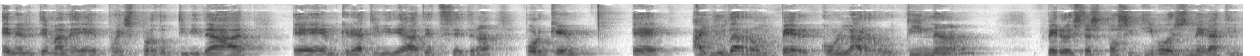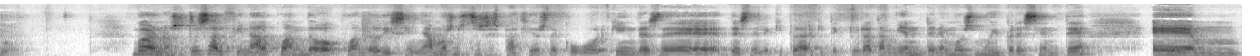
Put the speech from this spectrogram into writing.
en el tema de pues, productividad, em, creatividad, etcétera? Porque eh, ayuda a romper con la rutina, pero esto es positivo o es negativo? Bueno, nosotros al final cuando, cuando diseñamos nuestros espacios de coworking desde, desde el equipo de arquitectura también tenemos muy presente em,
